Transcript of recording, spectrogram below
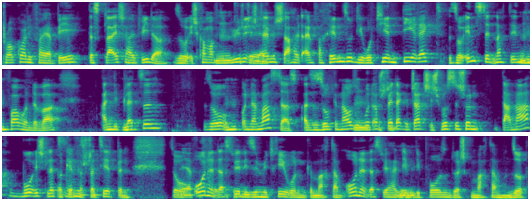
Pro Qualifier B das gleiche halt wieder. So, ich komme auf die Mhm, Bühne, ich verstehe, stelle ja. mich da halt einfach hin, so, die rotieren direkt, so instant, nachdem Mhm. die Vorrunde war, an die Plätze. So, und dann war's das. Also so genauso Mhm, wurde auch verstehe. später gejudged. Ich wusste schon danach, wo ich letzten Okay, Endes verstehe. platziert bin. So, Ja, ohne verstehe. dass wir die Symmetrierunden gemacht haben, ohne dass wir halt eben die Posen durchgemacht haben und so.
